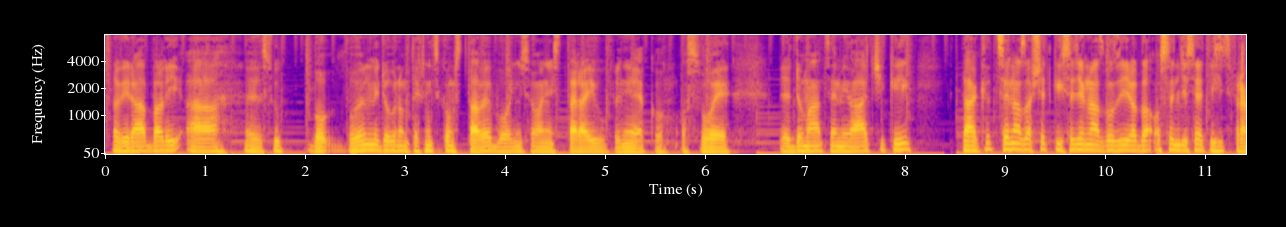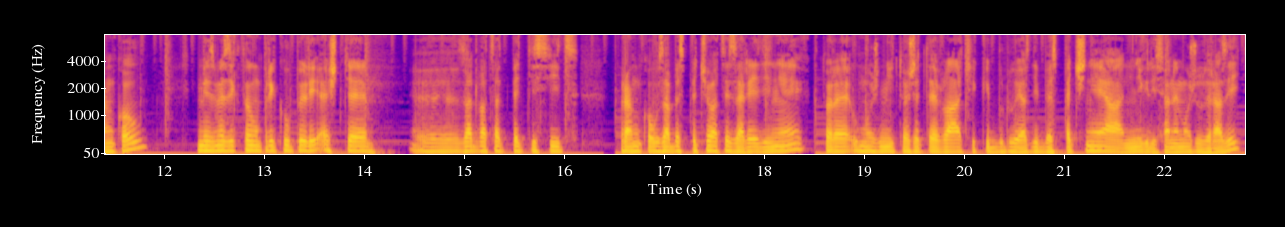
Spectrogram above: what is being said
sa vyrábali a e, sú vo, vo veľmi dobrom technickom stave, bo oni sa o ne starajú úplne ako o svoje e, domáce miláčiky. Tak cena za všetkých 17 vozidel bola 80 tisíc frankov. My sme si k tomu prikúpili ešte e, za 25 tisíc frankov zabezpečovacie zariadenie, ktoré umožní to, že tie vláčiky budú jazdiť bezpečne a nikdy sa nemôžu zraziť.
